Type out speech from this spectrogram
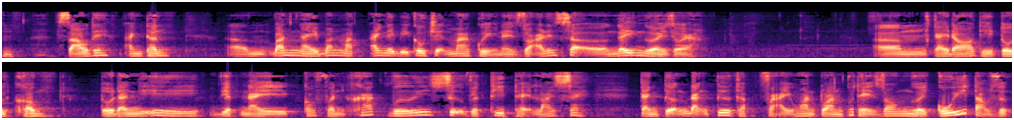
Sao thế anh thân? À, Ban ngày ban mặt anh lại bị câu chuyện ma quỷ này dọa đến sợ ngây người rồi à? À, Cái đó thì tôi không. Tôi đang nghĩ việc này có phần khác với sự việc thi thể lái xe. Cảnh tượng đặng tư gặp phải hoàn toàn có thể do người cố ý tạo dựng.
